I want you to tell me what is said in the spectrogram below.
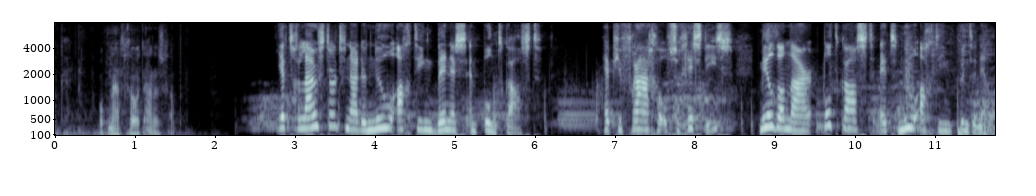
oké. Op naar het grootouderschap. Je hebt geluisterd naar de 018 Bennis en Podcast. Heb je vragen of suggesties? Mail dan naar podcast.018.nl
